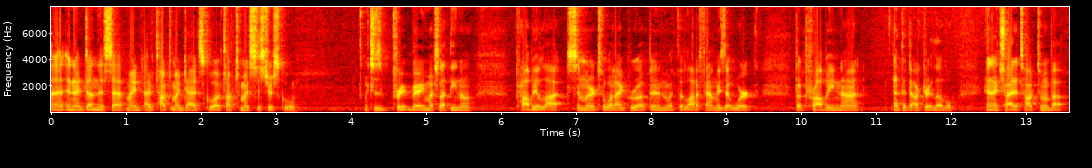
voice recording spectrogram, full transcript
uh, and I've done this at my I've talked to my dad's school I've talked to my sister's school which is pre- very much Latino. Probably a lot similar to what I grew up in with a lot of families that work, but probably not at the doctorate level. And I try to talk to them about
